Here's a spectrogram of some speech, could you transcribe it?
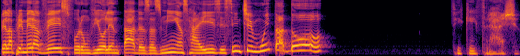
Pela primeira vez foram violentadas as minhas raízes, senti muita dor. Fiquei frágil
